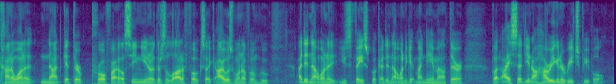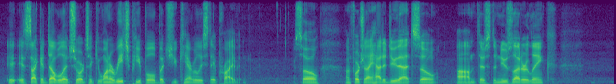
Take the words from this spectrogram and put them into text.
kind of want to not get their profile seen. You know, there's a lot of folks like I was one of them who I did not want to use Facebook. I did not want to get my name out there, but I said, you know, how are you going to reach people? It's like a double-edged sword. It's like you want to reach people, but you can't really stay private. So unfortunately, I had to do that. So um, there's the newsletter link,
